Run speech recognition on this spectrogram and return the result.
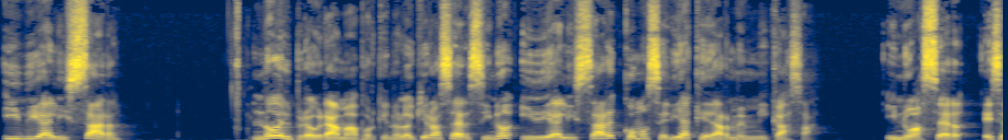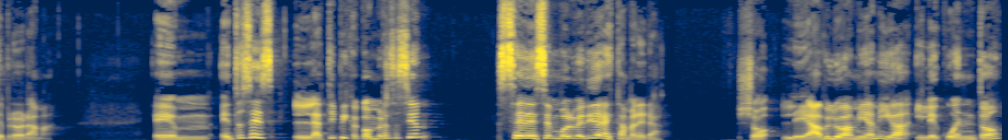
idealizar, no el programa, porque no lo quiero hacer, sino idealizar cómo sería quedarme en mi casa y no hacer ese programa. Em, entonces, la típica conversación se desenvolvería de esta manera. Yo le hablo a mi amiga y le cuento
